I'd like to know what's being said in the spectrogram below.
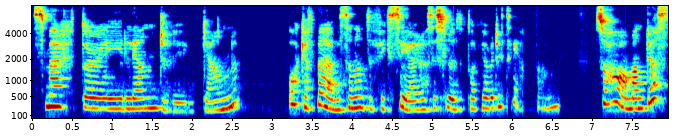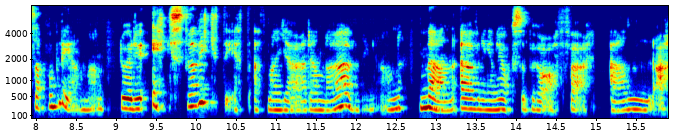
Smärtor i ländryggen och att bebisen inte fixeras i slutet av graviditeten. Så har man dessa problemen, då är det ju extra viktigt att man gör denna övningen. Men övningen är också bra för alla.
